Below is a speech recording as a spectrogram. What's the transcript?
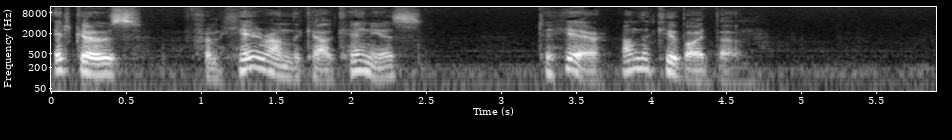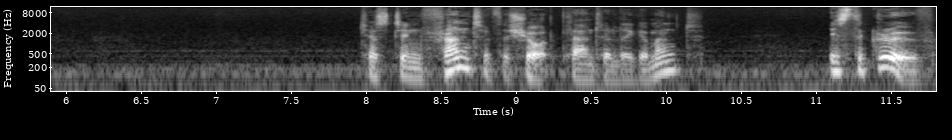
It goes from here on the calcaneus to here on the cuboid bone. Just in front of the short plantar ligament is the groove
